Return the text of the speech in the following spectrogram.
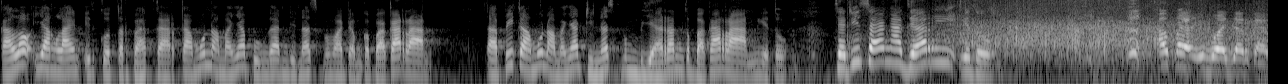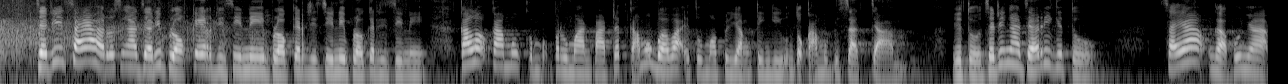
kalau yang lain ikut terbakar, kamu namanya bukan dinas pemadam kebakaran, tapi kamu namanya dinas pembiaran kebakaran gitu. Jadi saya ngajari gitu. Apa yang Ibu ajarkan? Jadi saya harus ngajari blokir di sini, blokir di sini, blokir di sini. Kalau kamu ke perumahan padat, kamu bawa itu mobil yang tinggi untuk kamu bisa jam. Gitu. Jadi ngajari gitu. Saya nggak punya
